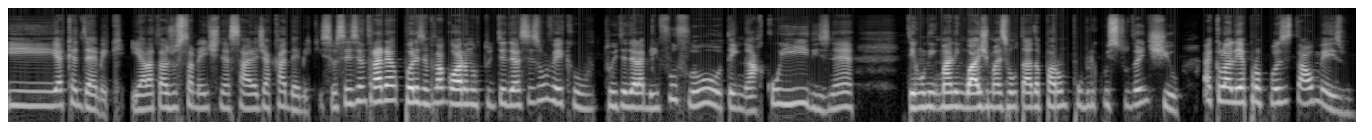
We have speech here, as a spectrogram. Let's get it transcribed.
e Academic. E ela está justamente nessa área de Academic. E se vocês entrarem, por exemplo, agora no Twitter dela, vocês vão ver que o Twitter dela é bem flu-flu, tem arco-íris, né? Tem uma linguagem mais voltada para um público estudantil. Aquilo ali é proposital mesmo.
